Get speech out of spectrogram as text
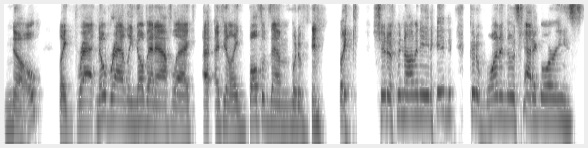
no, like Brad, no Bradley, no Ben Affleck. I, I feel like both of them would have been like, should have been nominated, could have won in those categories.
